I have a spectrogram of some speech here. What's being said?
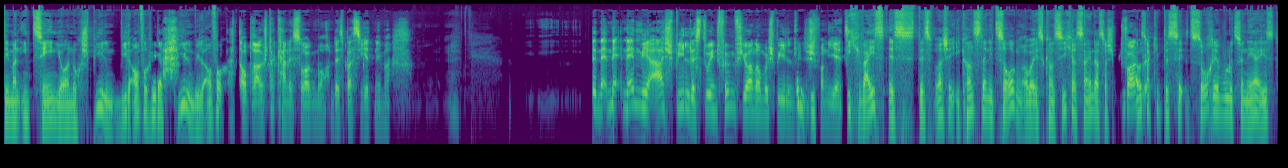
die man in zehn Jahren noch spielen, wieder einfach wieder spielen will. Einfach. Da brauchst du keine Sorgen machen, das passiert nicht mehr. Nenn mir ein Spiel, das du in fünf Jahren nochmal spielen willst von jetzt. Ich weiß es, das wahrscheinlich, ich kann es da nicht sagen, aber es kann sicher sein, dass ein Spiel außergibt, das so revolutionär ist,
